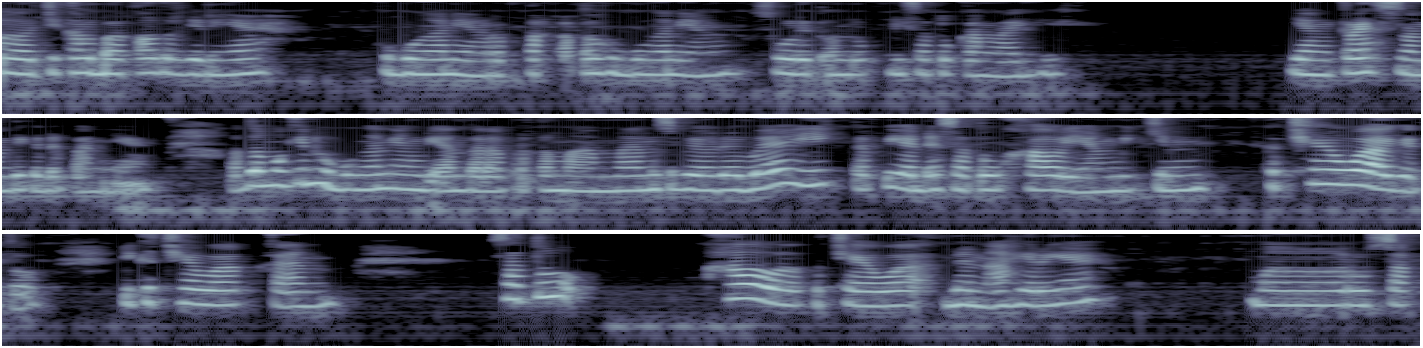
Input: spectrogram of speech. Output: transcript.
uh, cikal bakal terjadinya hubungan yang retak atau hubungan yang sulit untuk disatukan lagi. Yang crash nanti ke depannya. Atau mungkin hubungan yang di antara pertemanan sebenarnya udah baik tapi ada satu hal yang bikin kecewa gitu. Dikecewakan. Satu hal kecewa dan akhirnya merusak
